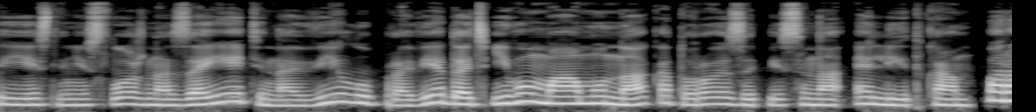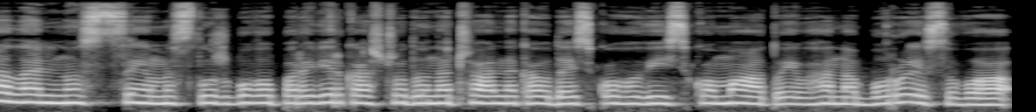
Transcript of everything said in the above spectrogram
если не сложно на виллу, проведать его маму, на которую записана елітка. Паралельно з цим службова перевірка щодо начальника одеського військомату Євгена Борисова,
